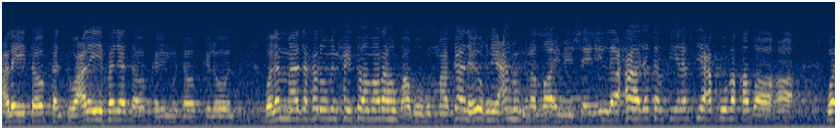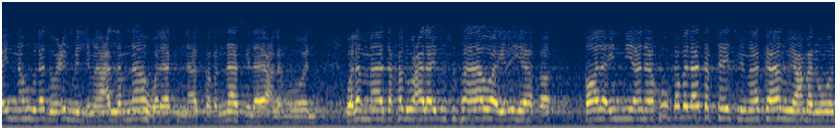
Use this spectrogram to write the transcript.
عليه توكلت وعليه فليتوكل المتوكلون. ولما دخلوا من حيث أمرهم أبوهم ما كان يغني عنهم من الله من شيء إلا حاجة في نفس يعقوب قضاها. وإنه لذو علم لما علمناه ولكن أكثر الناس لا يعلمون. ولما دخلوا على يوسف آوى إليه قال إني أنا أخوك فلا تبتئس بما كانوا يعملون.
